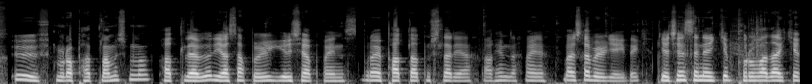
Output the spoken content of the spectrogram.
Üf. Bura patlamış mı lan? Patlayabilir. Yasak bölge giriş yapmayınız. Burayı patlatmışlar ya. Bakayım da. Aynen. Başka bölgeye gidelim. Geçen seneki Prova'daki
